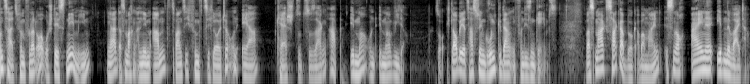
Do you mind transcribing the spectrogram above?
und zahlst 500 Euro, stehst neben ihn, ja, das machen an dem Abend 20, 50 Leute und er casht sozusagen ab, immer und immer wieder. So, ich glaube, jetzt hast du den Grundgedanken von diesen Games. Was Mark Zuckerberg aber meint, ist noch eine Ebene weiter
